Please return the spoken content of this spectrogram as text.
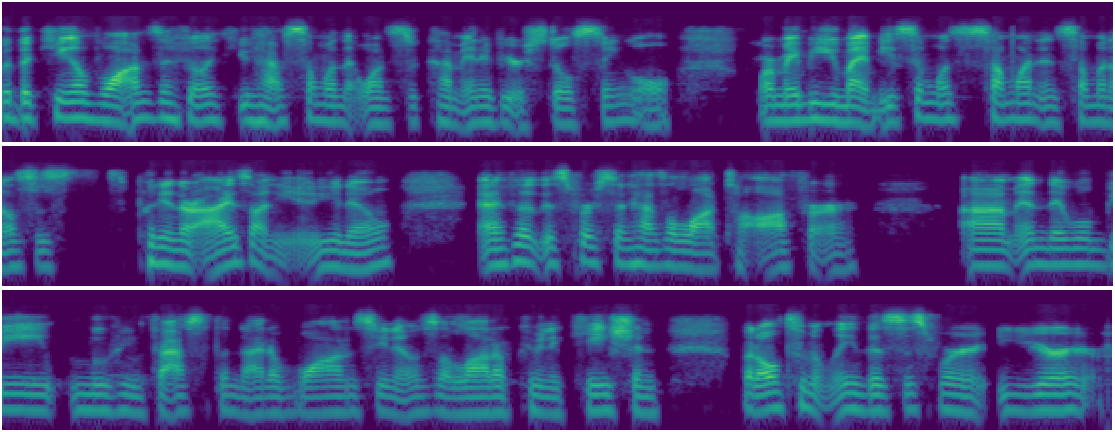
With the king of wands, I feel like you have someone that wants to come in if you're still single, or maybe you might be someone, someone, and someone else is putting their eyes on you. You know, and I feel like this person has a lot to offer um, and they will be moving fast with the Knight of Wands. You know, there's a lot of communication, but ultimately, this is where your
